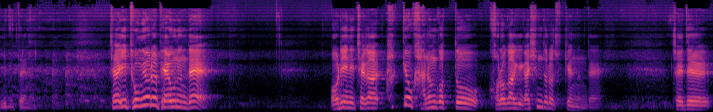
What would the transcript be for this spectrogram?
2부 때는. 제가 이 동요를 배우는데 어린이 제가 학교 가는 것도 걸어가기가 힘들어 죽겠는데 저희들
